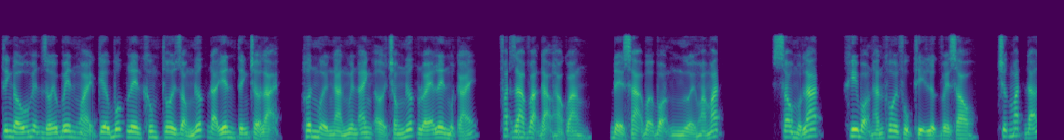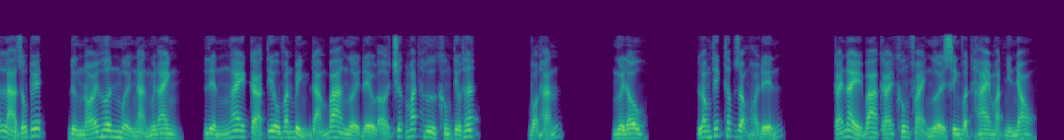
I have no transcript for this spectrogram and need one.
tinh đấu huyện giới bên ngoài kia bước lên không thôi dòng nước đã yên tĩnh trở lại, hơn mười ngàn nguyên anh ở trong nước lóe lên một cái, phát ra vạn đạo hào quang, để xạ bờ bọn người hoa mắt. Sau một lát, khi bọn hắn khôi phục thị lực về sau, trước mắt đã là dốc tuyết, đừng nói hơn mười ngàn nguyên anh, liền ngay cả tiêu văn bình đám ba người đều ở trước mắt hư không tiêu thất. Bọn hắn, người đâu? Long thích thấp giọng hỏi đến. Cái này ba cái không phải người sinh vật hai mặt nhìn nhau.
